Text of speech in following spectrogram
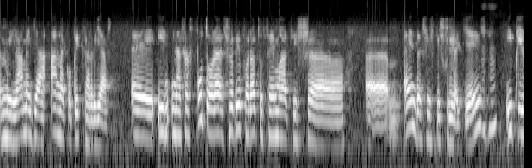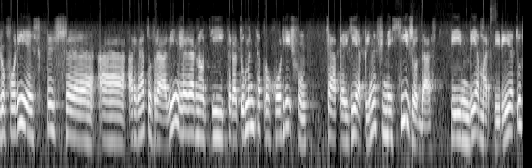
ε, μιλάμε για ανακοπή καρδιάς. Ε, να σας πω τώρα σε ό,τι αφορά το θέμα της ε, έντασης στις φυλακές. Οι πληροφορίες χθες ε, αργά το βράδυ έλεγαν ότι οι κρατούμενοι θα προχωρήσουν σε απεργία πείνα συνεχίζοντας την διαμαρτυρία τους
